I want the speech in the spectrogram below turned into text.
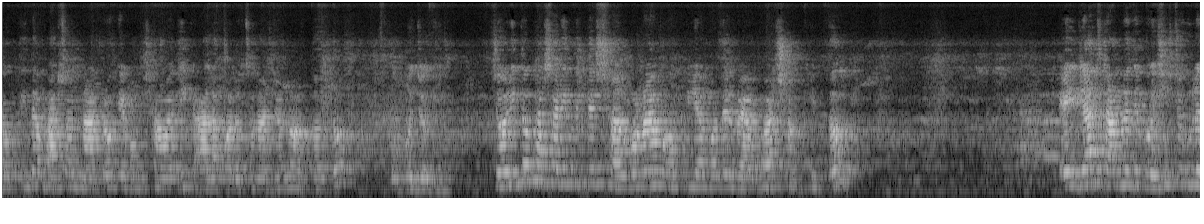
বক্তৃতা, ভাষণ, নাটক এবং সামাজিক আলাপ আলোচনার জন্য অত্যন্ত উপযোগী। চলিত ভাষা রীতিতে সর্বনাম ও ক্রিয়াপদের ব্যবহার সংক্ষিপ্ত। এই জাস্ট আমরা যে বৈশিষ্ট্যগুলো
